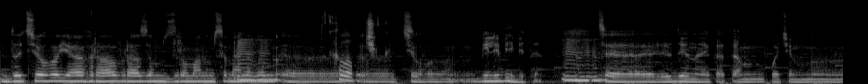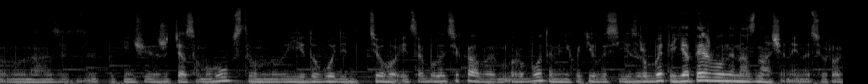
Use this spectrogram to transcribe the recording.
до цього я грав разом з Романом Семеновим Мгм. е, цього Білі Бібіта. Мгм. Це людина, яка там потім е, вона покінчує життя самогубством. ну, Її доводять до цього, і це була цікава робота. Мені хотілося її зробити. Я теж був не назначений на цю роль.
